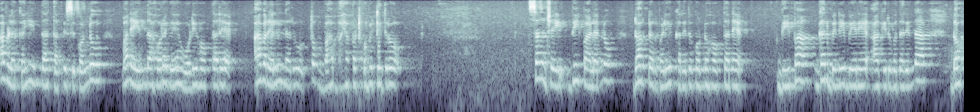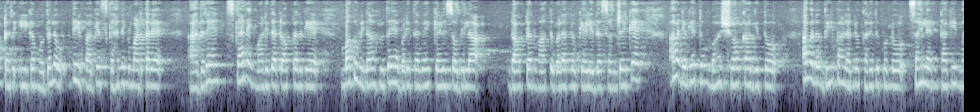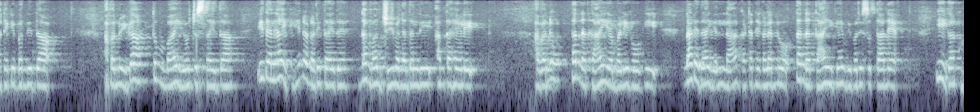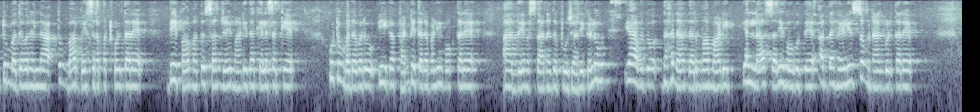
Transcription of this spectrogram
ಅವಳ ಕೈಯಿಂದ ತಪ್ಪಿಸಿಕೊಂಡು ಮನೆಯಿಂದ ಹೊರಗೆ ಓಡಿ ಹೋಗ್ತಾರೆ. ಅವರೆಲ್ಲರೂ ತುಂಬಾ ಭಯ ಪಟ್ಕೊಂಡ್ಬಿಟ್ಟಿದ್ರು. ಸಂಜಯ್ ದೀಪಾಳನ್ನು ಡಾಕ್ಟರ್ ಬಳಿ ಕರೆದುಕೊಂಡು ಹೋಗ್ತಾನೆ. ದೀಪ ಗರ್ಭಿಣಿ ಬೇರೆ ಆಗಿರುವುದರಿಂದ ಡಾಕ್ಟರ್ ಈಗ ಮೊದಲು ದೀಪಾಗೆ ಸ್ಕ್ಯಾನಿಂಗ್ ಮಾಡ್ತಾರೆ. ಆದರೆ ಸ್ಕ್ಯಾನಿಂಗ್ ಮಾಡಿದ ಡಾಕ್ಟರ್ಗೆ ಮಗುವಿನ ಹೃದಯ ಬಡಿತವೇ ಕೇಳಿಸೋದಿಲ್ಲ. ಡಾಕ್ಟರ್ ಮಾತುಗಳನ್ನು ಕೇಳಿದ ಸಂಜಯ್ಗೆ ಅವನಿಗೆ ತುಂಬ ಶಾಕ್ ಆಗಿತ್ತು. ಅವನು ದೀಪಾಳನ್ನು ಕರೆದುಕೊಂಡು ಸೈಲೆಂಟ್ ಆಗಿ ಮನೆಗೆ ಬಂದಿದ್ದ. ಅವನು ಈಗ ತುಂಬ ಯೋಚಿಸ್ತಾ ಇದ್ದ. ಇದೆಲ್ಲ ಏನು ನಡೀತಾ ಇದೆ? ನಮ್ಮ ಜೀವನದಲ್ಲಿ ಅಂತ ಹೇಳಿ. ಅವನು ತನ್ನ ತಾಯಿಯ ಬಳಿ ಹೋಗಿ ನಡೆದ ಎಲ್ಲ ಘಟನೆಗಳನ್ನು ತನ್ನ ತಾಯಿಗೆ ವಿವರಿಸುತ್ತಾನೆ. ಈಗ ಕುಟುಂಬದವರೆಲ್ಲ ತುಂಬ ಬೇಸರ ಪಟ್ಕೊಳ್ತಾರೆ. ದೀಪ ಮತ್ತು ಸಂಜಯ್ ಮಾಡಿದ ಕೆಲಸಕ್ಕೆ ಕುಟುಂಬದವರು ಈಗ ಪಂಡಿತರ ಬಳಿ ಹೋಗ್ತಾರೆ. ಆ ದೇವಸ್ಥಾನದ ಪೂಜಾರಿಗಳು, ಯಾವುದು ದಾನ ಧರ್ಮ ಮಾಡಿ ಎಲ್ಲ ಸರಿ ಹೋಗುತ್ತೆ ಅಂತ ಹೇಳಿ ಸುಮ್ಮನಾಗ್ಬಿಡ್ತಾರೆ.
